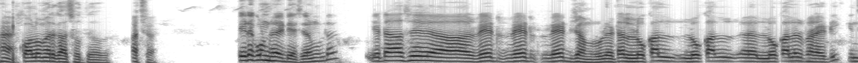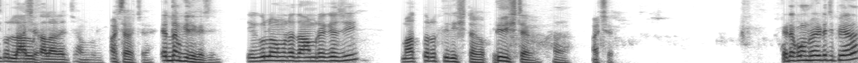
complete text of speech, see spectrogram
হ্যাঁ। কলমের গাছ হতে হবে। আচ্ছা। এটা কোন ভ্যারাইটি আছে আমুলটা এটা আছে রেড রেড রেড জামরুল। এটা লোকাল লোকাল লোকালের ভ্যারাইটি কিন্তু লাল আচ্ছা। কালারের জামরুল। আচ্ছা আচ্ছা। এর দাম কি রেখেছে? এগুলো আমরা দাম রেখেছি মাত্র তিরিশ টাকা। তিরিশ টাকা? হ্যাঁ। আচ্ছা। এটা কোন ভ্যারাইটি পেয়ারা?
